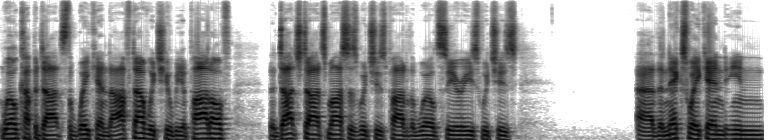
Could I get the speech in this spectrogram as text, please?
World Cup of Darts the weekend after, which he'll be a part of. The Dutch Darts Masters, which is part of the World Series, which is uh, the next weekend in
